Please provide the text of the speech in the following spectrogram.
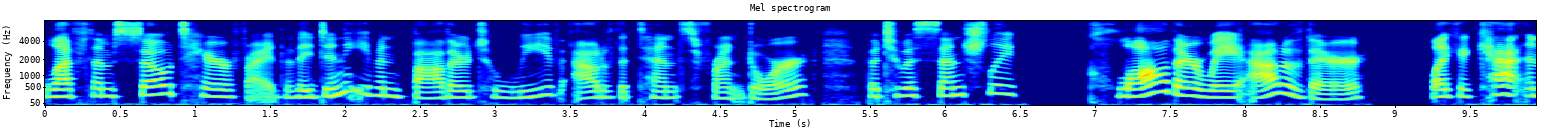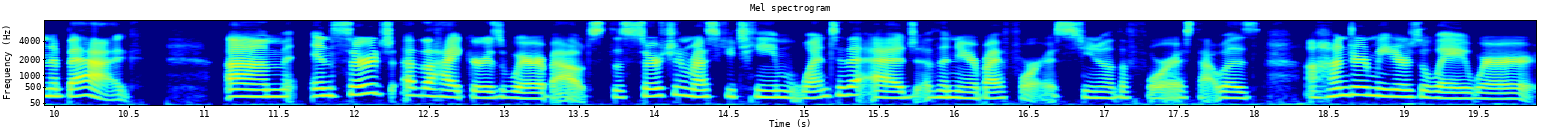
left them so terrified that they didn't even bother to leave out of the tent's front door, but to essentially claw their way out of there like a cat in a bag. Um, in search of the hikers' whereabouts, the search and rescue team went to the edge of the nearby forest. You know, the forest that was 100 meters away, where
